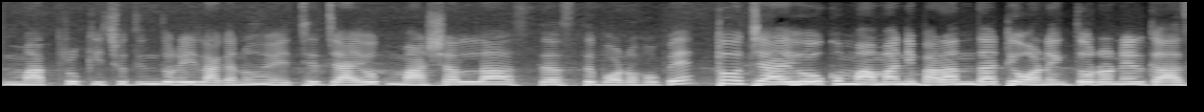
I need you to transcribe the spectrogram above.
মাত্র কিছুদিন ধরেই লাগানো হয়েছে। যাই হোক মাসাল্লাহ আস্তে আস্তে বড় হবে। তো যাই হোক, মামানি বারান্দাটি অনেক ধরনের গাছ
